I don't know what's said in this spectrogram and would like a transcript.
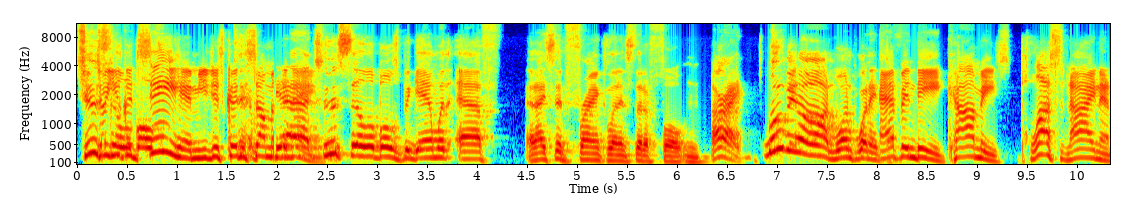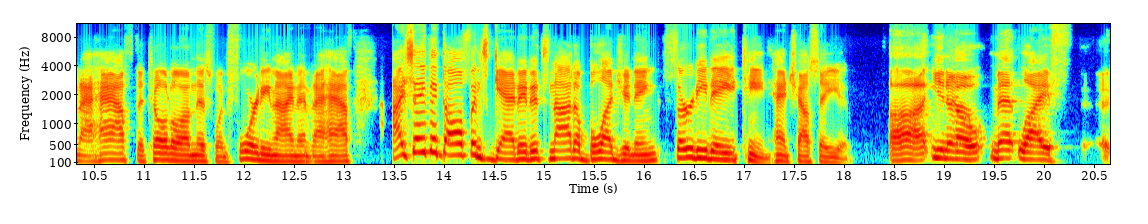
Two so syllables. you could see him, you just couldn't summon yeah, the name. two syllables began with F, and I said Franklin instead of Fulton. All right, moving on. 1.8. F and D, commies, plus nine and a half. The total on this one, 49 and a half. I say the Dolphins get it. It's not a bludgeoning 30 to 18. Hench, how say you? Uh, you know, MetLife uh,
